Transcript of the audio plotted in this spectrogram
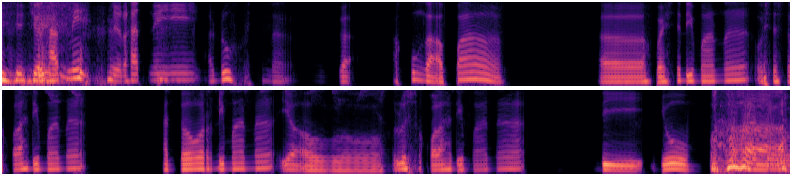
curhat nih curhat nih aduh cina nggak aku nggak apa eh WC di mana WC sekolah di mana kantor di mana ya Allah lu sekolah di mana di Zoom Aduh.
